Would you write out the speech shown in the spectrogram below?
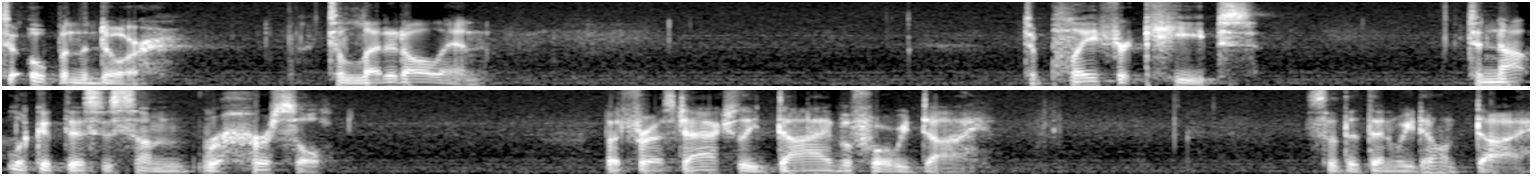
to open the door, to let it all in, to play for keeps, to not look at this as some rehearsal, but for us to actually die before we die, so that then we don't die.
